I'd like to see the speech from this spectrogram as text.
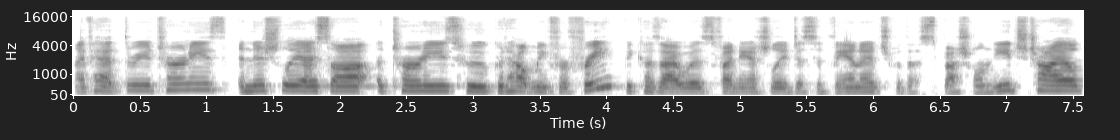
I've had three attorneys. Initially, I saw attorneys who could help me for free because I was financially disadvantaged with a special needs child.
